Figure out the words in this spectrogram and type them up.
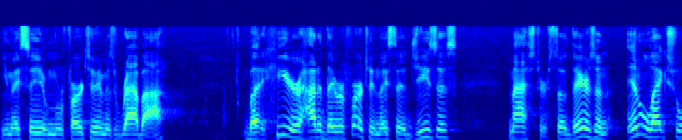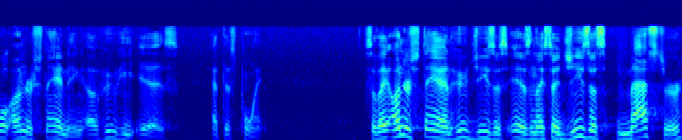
You may see them refer to him as rabbi. But here, how did they refer to him? They said, Jesus, Master. So there's an intellectual understanding of who he is at this point. So they understand who Jesus is, and they say, Jesus, Master,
